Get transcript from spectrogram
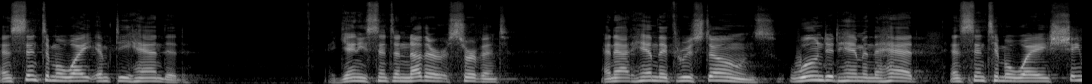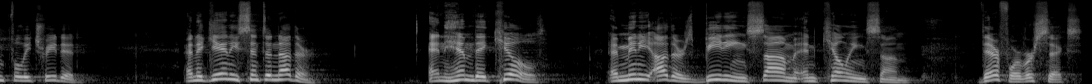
and sent him away empty handed. Again, he sent another servant, and at him they threw stones, wounded him in the head, and sent him away shamefully treated. And again he sent another, and him they killed, and many others, beating some and killing some. Therefore, verse 6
